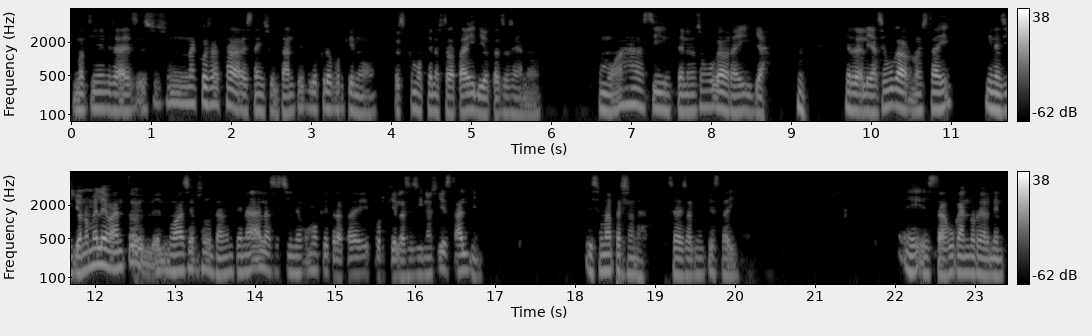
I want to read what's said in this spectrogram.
no, tiene, o sea, eso es una cosa hasta, hasta insultante, yo creo, porque no, es como que nos trata de idiotas, o sea, no, como, ah, sí, tenemos un jugador ahí ya. En realidad ese jugador no está ahí. Miren, si yo no me levanto, él no hace absolutamente nada. El asesino como que trata de... Porque el asesino sí está alguien. Es una persona. O sea, es alguien que está ahí. Eh, está jugando realmente.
